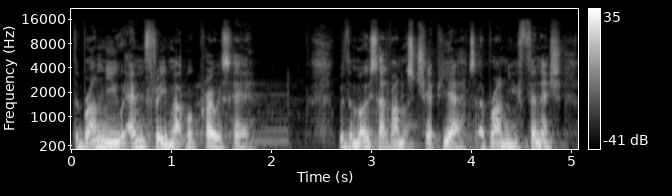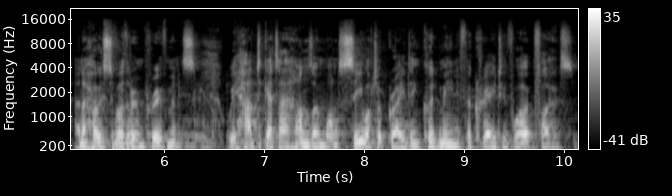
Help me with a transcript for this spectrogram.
The brand new M3 MacBook Pro is here. With the most advanced chip yet, a brand new finish, and a host of other improvements, we had to get our hands on one to see what upgrading could mean for creative workflows.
